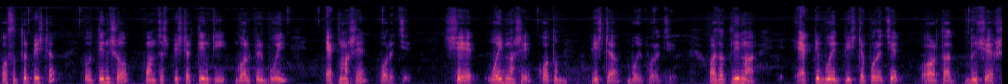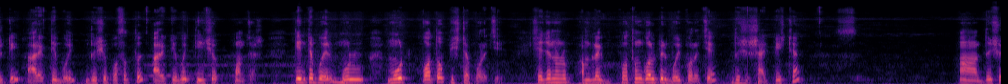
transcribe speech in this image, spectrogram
পঁচাত্তর পৃষ্ঠা ও তিনশো পঞ্চাশ পৃষ্ঠার তিনটি গল্পের বই এক মাসে পড়েছে। সে ওই মাসে কত পৃষ্ঠা বই পড়েছে? অর্থাৎ লিমা একটি বইয়ের পৃষ্ঠা পড়েছে, অর্থাৎ দুইশো একষট্টি, আরেকটি বই দুইশো পঁচাত্তর, আরেকটি বই তিনশো পঞ্চাশ। তিনটা বইয়ের মূল, মোট কত পৃষ্ঠা পড়েছে? সেজন্য আমরা প্রথম গল্পের বই পড়েছে দুইশো ষাট পৃষ্ঠা দুইশো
